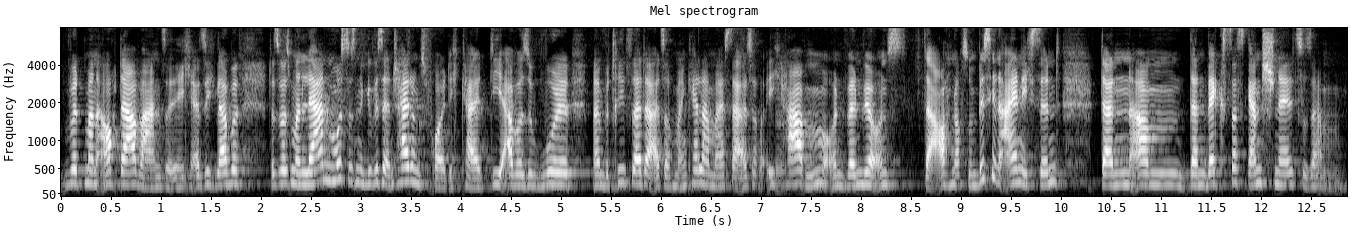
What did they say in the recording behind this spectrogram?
wird man auch da wahnsinnig. Also ich glaube, das, was man lernen muss, ist eine gewisse Entscheidungsfreudigkeit, die aber sowohl mein Betriebsleiter als auch mein Kellermeister als auch ich ja. haben. Und wenn wir uns da auch noch so ein bisschen einig sind, dann, ähm, dann wächst das ganz schnell zusammen.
